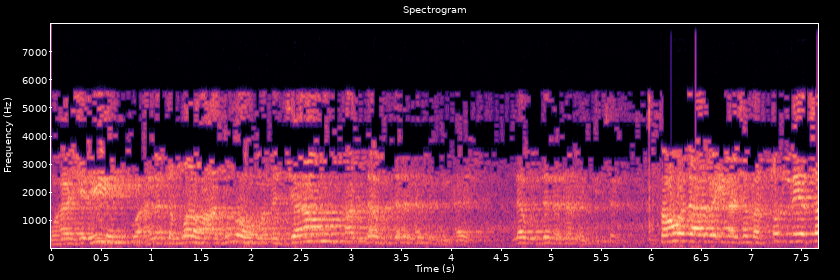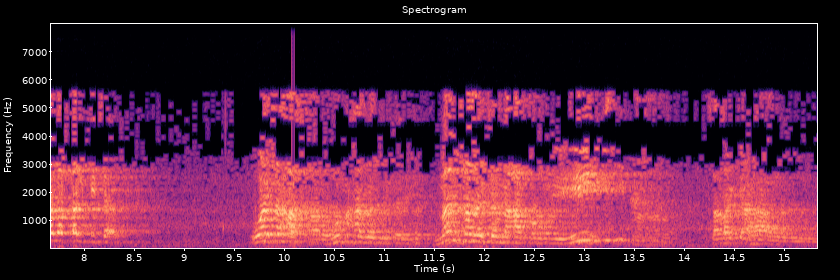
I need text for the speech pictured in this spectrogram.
مهاجرين وأهلك الله عدوهم ونجاهم قالوا لا بد لنا من المنهاج لا بد لنا من الكتاب فهو ذهب إلى جبل طر ليتلقى الكتاب. وتأخر هم عبدوا من ترك مع قومه؟ ترك هارون.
